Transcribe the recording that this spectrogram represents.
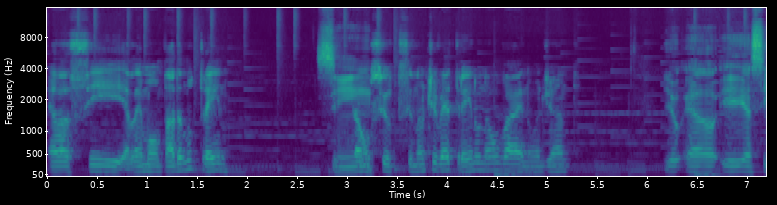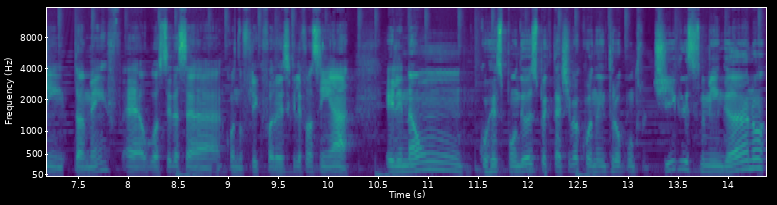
ela se ela é montada no treino. Sim. Então, se, se não tiver treino, não vai, não adianta. Eu, eu, e assim, também é, eu gostei dessa. Quando o Flick falou isso, que ele falou assim: ah, ele não correspondeu à expectativa quando entrou contra o Tigre, se não me engano,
